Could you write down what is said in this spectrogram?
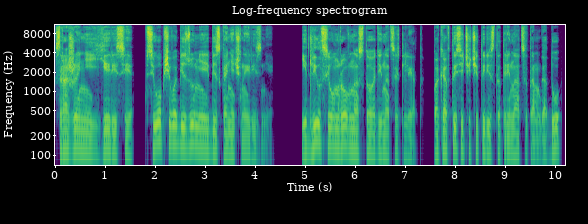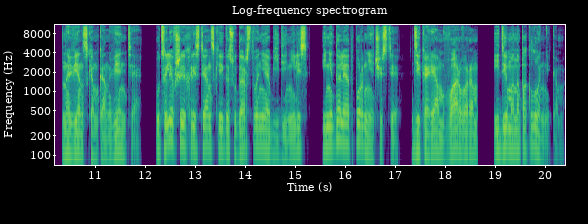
сражений, ереси, всеобщего безумия и бесконечной резни. И длился он ровно 111 лет, пока в 1413 году на Венском конвенте уцелевшие христианские государства не объединились и не дали отпор нечисти, дикарям, варварам и демонопоклонникам,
